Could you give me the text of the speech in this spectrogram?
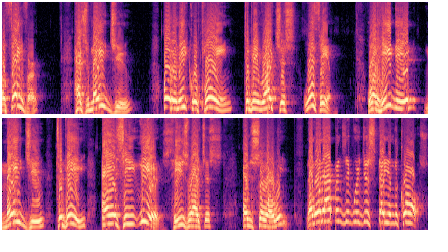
of favor has made you on an equal plane to be righteous with him. What he did made you to be as he is. He's righteous, and so are we. Now, what happens if we just stay in the cross?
